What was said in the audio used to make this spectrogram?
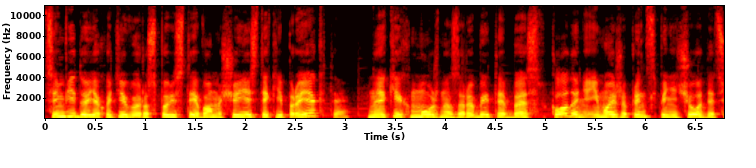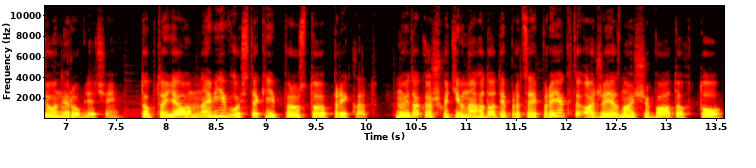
Цим відео я хотів розповісти вам, що є такі проєкти, на яких можна заробити без вкладення і майже в принципі нічого для цього не роблячи. Тобто я вам навів ось такий просто приклад. Ну і також хотів нагадати про цей проєкт, адже я знаю, що багато хто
